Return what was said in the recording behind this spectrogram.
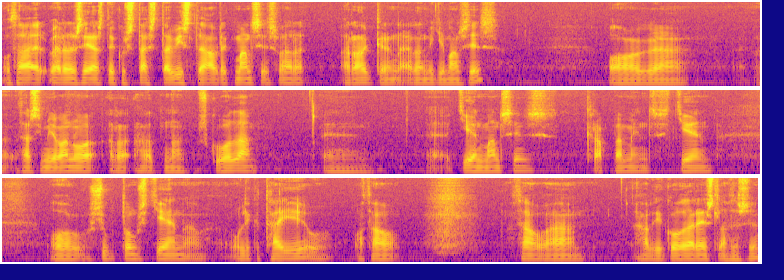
og það er verið að segjast einhver stærsta vístu afreg mannsins var að raðgreina erða mikið mannsins. Og uh, þar sem ég var nú að, að, að skoða um, gen mannsins, krabbamenns gen og sjúkdómsgen og líka tægi og, og þá, þá um, hafði ég góða reynsla af þessu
